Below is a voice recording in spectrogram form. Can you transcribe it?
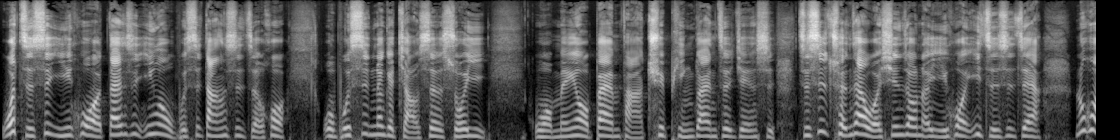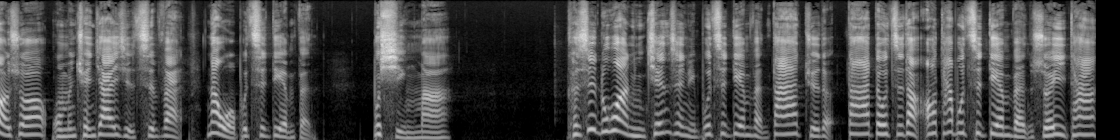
我只是疑惑，但是因为我不是当事者或我不是那个角色，所以我没有办法去评断这件事，只是存在我心中的疑惑一直是这样。如果说我们全家一起吃饭，那我不吃淀粉不行吗？可是，如果你坚持你不吃淀粉，大家觉得大家都知道哦，他不吃淀粉，所以他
